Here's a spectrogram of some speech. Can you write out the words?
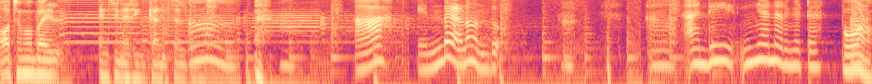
ഓട്ടോമൊബൈൽ എഞ്ചിനീയറിംഗ് കൺസൾട്ടന്റ്. ആ എന്താണോ എന്തോ. ആന്റി ഞാൻ ഇറങ്ങട്ടെ. പോണോ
